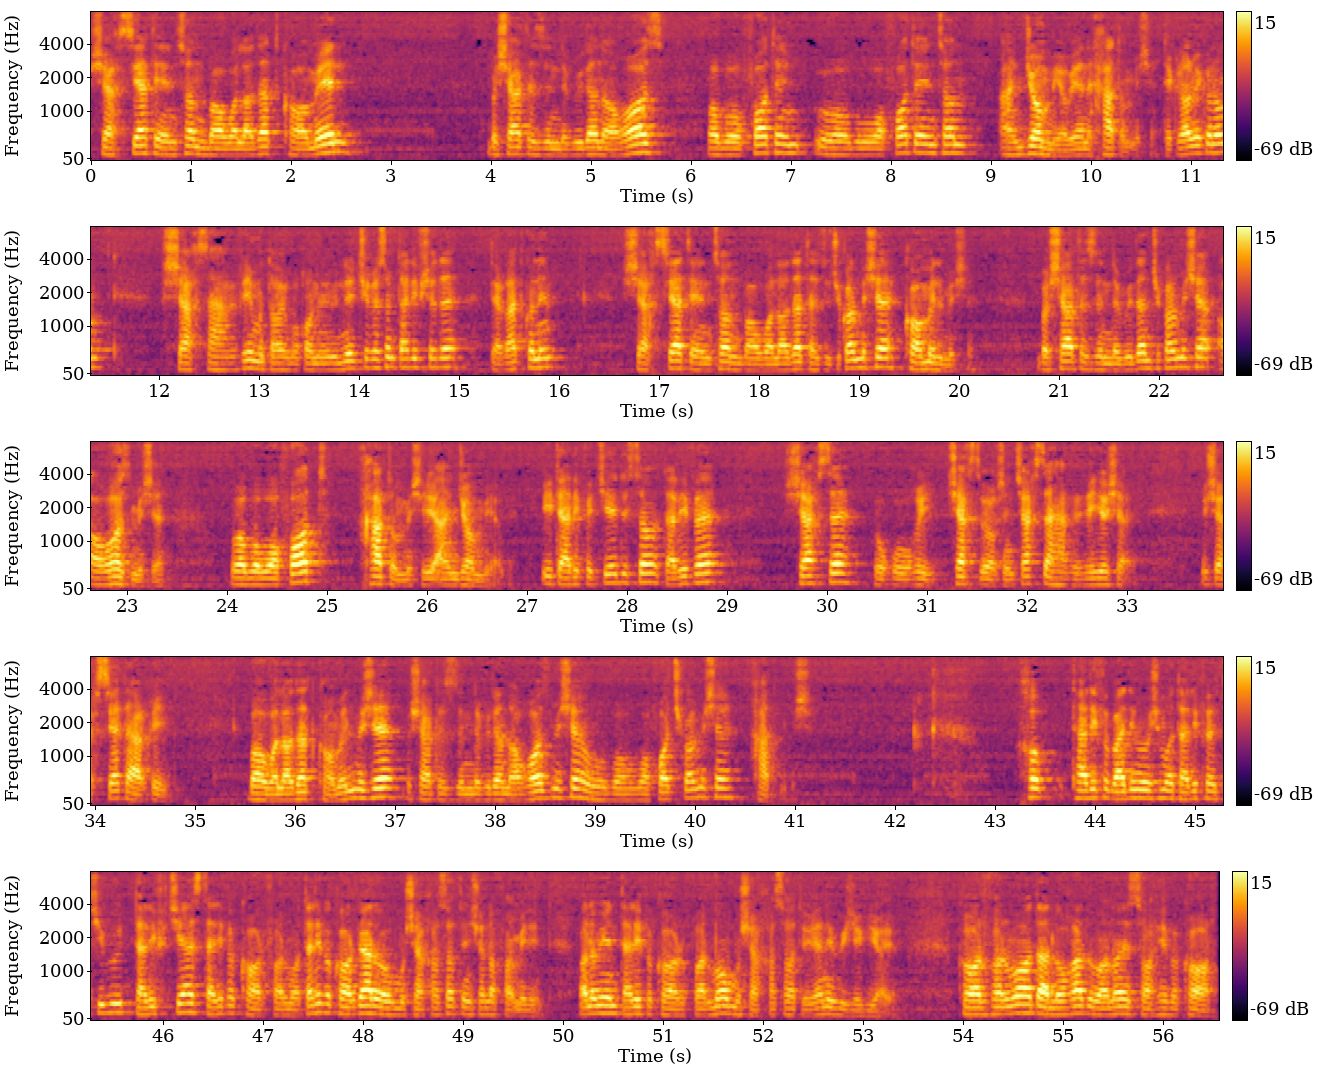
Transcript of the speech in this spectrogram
شخصیت انسان با ولادت کامل به شرط زنده بودن آغاز و با وفات, و وفات انسان انجام میابه یعنی ختم میشه. تکرار می‌کنم. شخص حقیقی مطابق با قانون چی قسم تعریف شده؟ دقت کنیم. شخصیت انسان با ولادت از چیکار میشه؟ کامل میشه. با شرط زنده بودن چیکار میشه؟ آغاز میشه. و با وفات ختم میشه یا انجام میابه این تعریف چیه دوستا؟ تعریف شخص حقوقی. شخص بخشین شخص حقیقی یا شخصیت حقیقی. با ولادت کامل میشه به شرط زنده بودن آغاز میشه و با وفات چکار میشه؟ ختم میشه. خب تعریف بعدی ما شما تعریف چی بود؟ تعریف چی است؟ تعریف کارفرما. تعریف کارگر و مشخصات انشالله فهمیدین. حالا میان تعریف کارفرما و مشخصات یعنی ویژگی های کارفرما در لغت به معنای صاحب کار.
